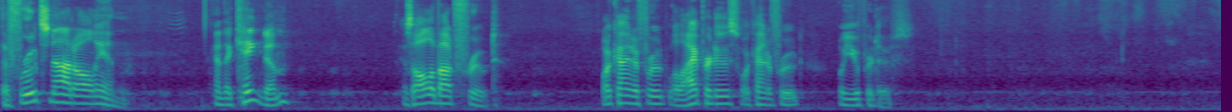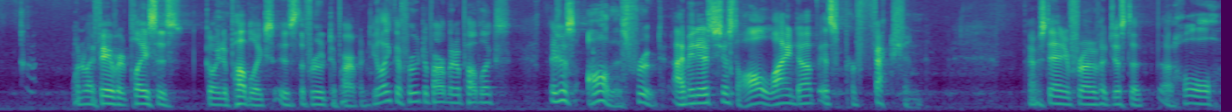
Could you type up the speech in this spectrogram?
The fruit's not all in. And the kingdom is all about fruit. What kind of fruit will I produce? What kind of fruit will you produce? One of my favorite places going to Publix is the fruit department. Do you like the fruit department of Publix? There's just all this fruit. I mean, it's just all lined up. It's perfection. I was standing in front of it, just a, a whole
